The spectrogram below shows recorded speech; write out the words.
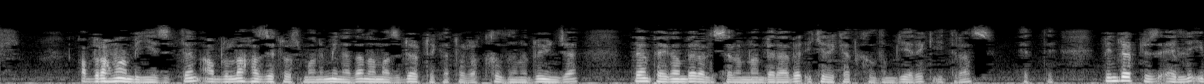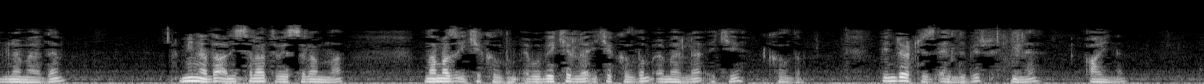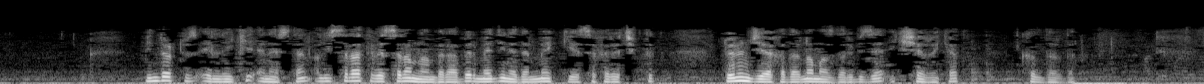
Abdurrahman bin Yezid'den Abdullah Hazreti Osman'ın Mina'da namazı dört rekat olarak kıldığını duyunca ben Peygamber Aleyhisselam'la beraber iki rekat kıldım diyerek itiraz etti. 1450 İbn Ömer'den Mina'da Aleyhisselatü Vesselam'la namazı iki kıldım. Ebu Bekir'le iki kıldım. Ömer'le iki kıldım. 1451 yine aynı. 1452 Enes'ten Aleyhisselatü Vesselam'la beraber Medine'den Mekke'ye sefere çıktık. Dönünceye kadar namazları bize ikişer rekat kıldırdı.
